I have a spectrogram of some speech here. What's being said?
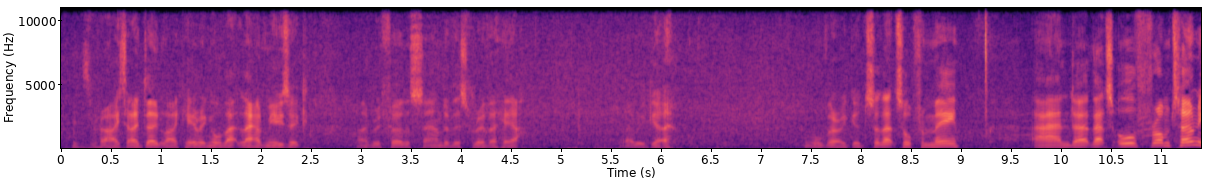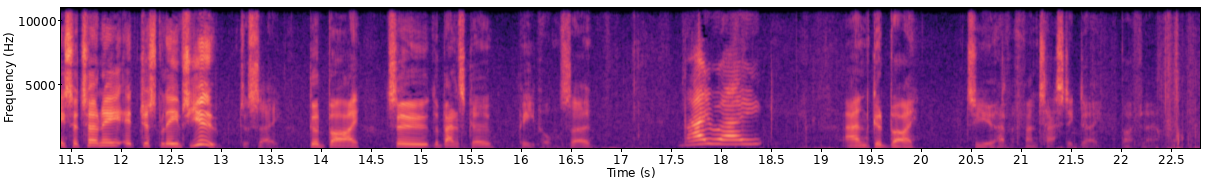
That's right. I don't like hearing all that loud music. I prefer the sound of this river here. There we go. All very good. So that's all from me. And uh, that's all from Tony. So, Tony, it just leaves you to say goodbye to the Bansko people. So, Bye bye. and goodbye to you. Have a fantastic day. Bye for now.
